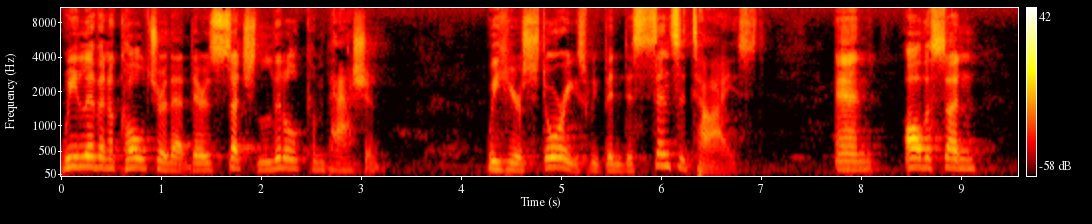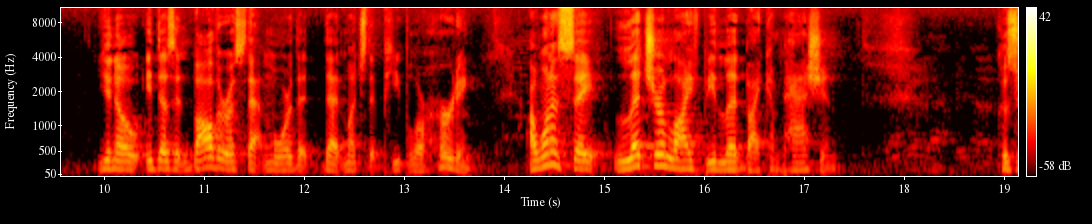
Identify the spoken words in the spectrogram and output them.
We live in a culture that there's such little compassion. We hear stories, we've been desensitized, and all of a sudden, you know, it doesn't bother us that more that, that much that people are hurting. I want to say, let your life be led by compassion. Because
